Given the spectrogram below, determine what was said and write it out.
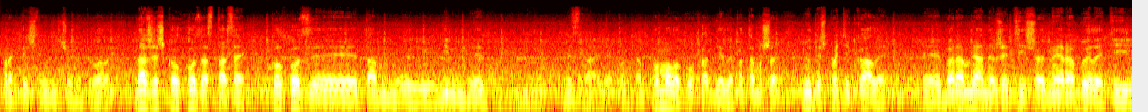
практично нічого не трогали. Наш же ж колхоз залишився, колхоз е, там їм не, не знаю, як вони там по молоку ходили, тому що люди ж потікали. Е, Барамляни вже ті, що не робили, ті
